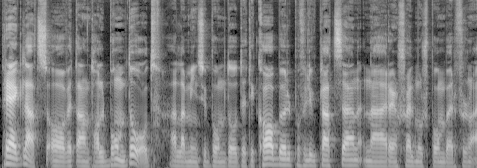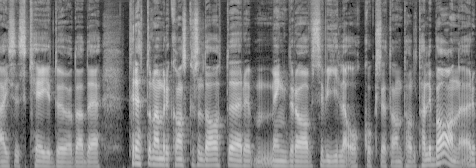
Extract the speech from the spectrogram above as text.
präglats av ett antal bombdåd. Alla minns ju bombdådet i Kabul på flygplatsen när en självmordsbomber från ISIS-K dödade 13 amerikanska soldater, mängder av civila och också ett antal talibaner.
